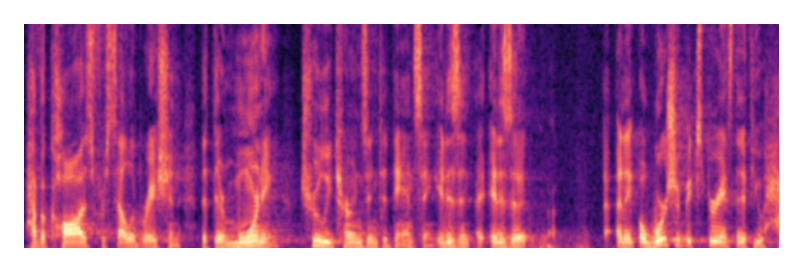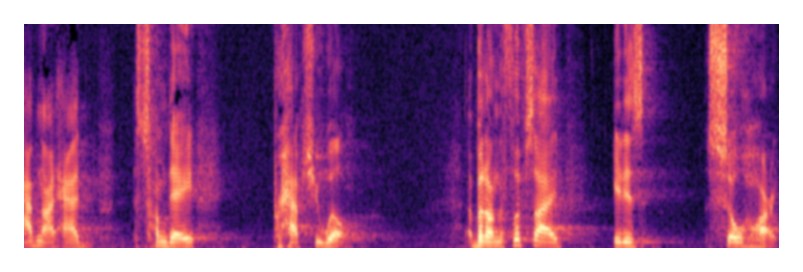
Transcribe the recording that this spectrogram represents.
have a cause for celebration, that their mourning truly turns into dancing. It is, an, it is a, an, a worship experience that if you have not had someday, perhaps you will. But on the flip side, it is so hard.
